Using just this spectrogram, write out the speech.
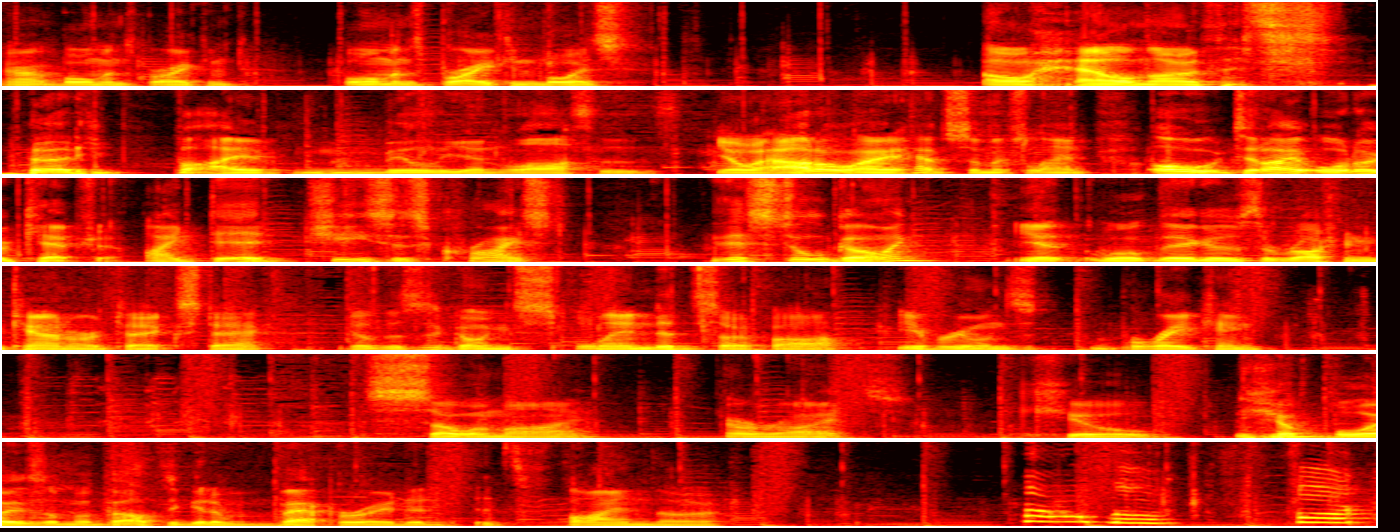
Alright, Bormann's breaking. Bormann's breaking, boys. Oh hell no, that's 35 million losses. Yo, how do I have so much land? Oh, did I auto capture? I did. Jesus Christ. They're still going? Yeah, well, there goes the Russian counterattack stack. Yo, this is going splendid so far. Everyone's breaking. So am I. Alright. Kill. Yo, boys, I'm about to get evaporated. It's fine, though. How the fuck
